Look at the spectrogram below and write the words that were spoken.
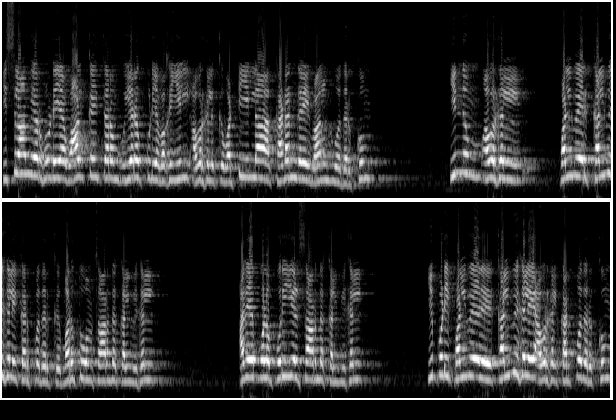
இஸ்லாமியர்களுடைய வாழ்க்கை தரம் உயரக்கூடிய வகையில் அவர்களுக்கு வட்டியில்லா கடன்களை வழங்குவதற்கும் இன்னும் அவர்கள் பல்வேறு கல்விகளை கற்பதற்கு மருத்துவம் சார்ந்த கல்விகள் அதே போல பொறியியல் சார்ந்த கல்விகள் இப்படி பல்வேறு கல்விகளை அவர்கள் கற்பதற்கும்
